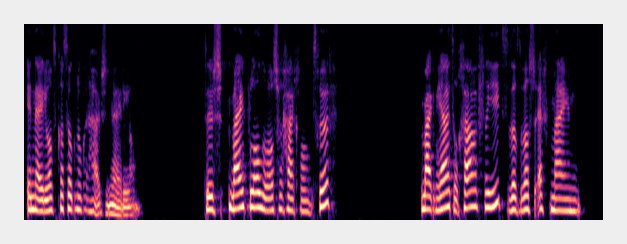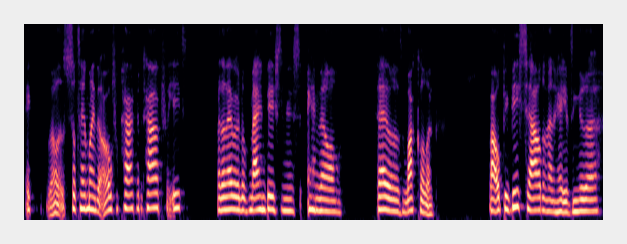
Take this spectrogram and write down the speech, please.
in Nederland. Ik had ook nog een huis in Nederland. Dus mijn plan was, we gaan gewoon terug. Maakt niet uit, al gaan we failliet. Dat was echt mijn... Ik zat helemaal in de overgave, dan gaan we failliet. Maar dan hebben we nog mijn business en wel redelijk makkelijk. Maar op Ibiza hadden we een hele dure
